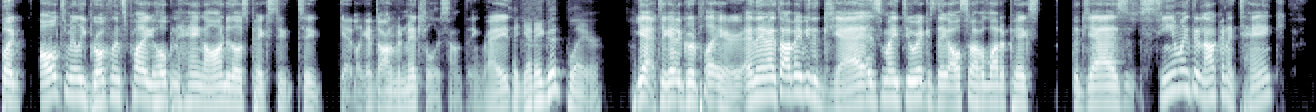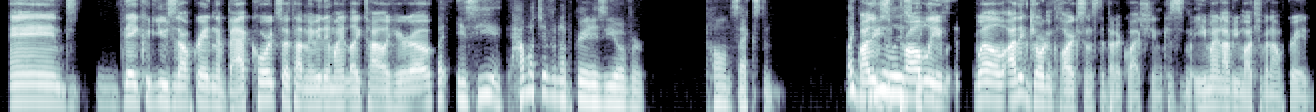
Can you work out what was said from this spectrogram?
But ultimately, Brooklyn's probably hoping to hang on to those picks to, to get like a Donovan Mitchell or something, right? to get a good player. Yeah, to get a good player. And then I thought maybe the Jazz might do it because they also have a lot of picks. The Jazz seem like they're not going to tank and they could use an upgrade in their backcourt. So I thought maybe they might like Tyler Herro. But is he? How much of an upgrade is he over Collin Sexton? Like I think he's probably, well, I think Jordan Clarkson's the better question because he might not be much of an upgrade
